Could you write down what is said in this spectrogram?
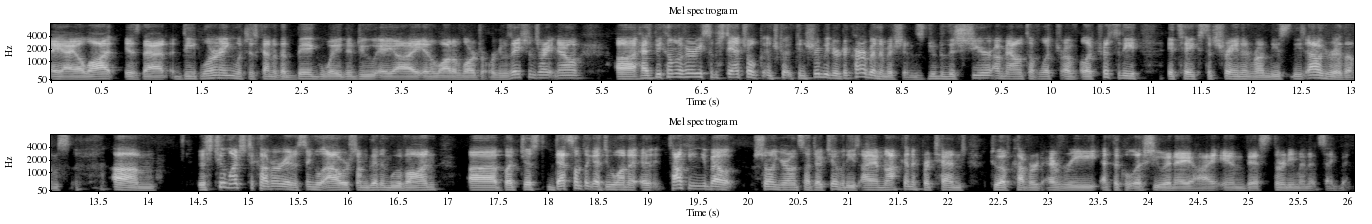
AI a lot. Is that deep learning, which is kind of the big way to do AI in a lot of larger organizations right now, uh, has become a very substantial contributor to carbon emissions due to the sheer amount of, elect- of, electricity it takes to train and run these, these algorithms. Um, there's too much to cover in a single hour, so I'm going to move on. Uh, but just that's something I do want to uh, talking about showing your own subjectivities. I am not going to pretend to have covered every ethical issue in AI in this 30 minute segment.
